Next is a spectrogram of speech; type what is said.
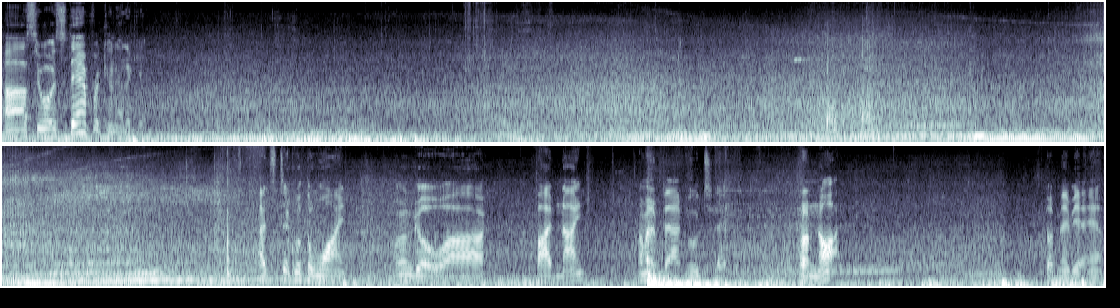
Uh, see what Stamford, Connecticut. I'd stick with the wine. I'm gonna go uh, five nine. I'm in a bad mood today, but I'm not. But maybe I am.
